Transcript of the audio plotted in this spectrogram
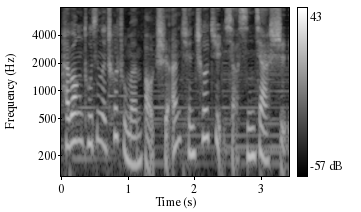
还望途经的车主们保持安全车距，小心驾驶。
